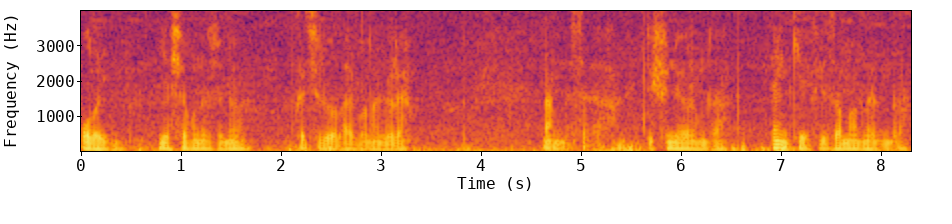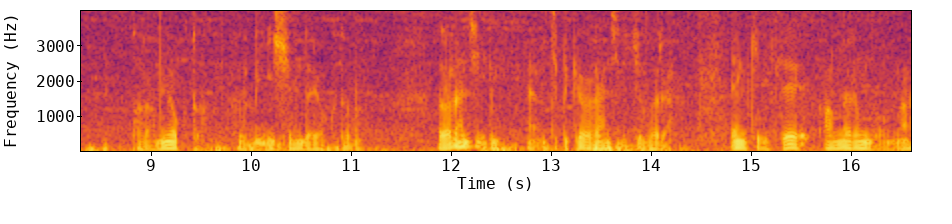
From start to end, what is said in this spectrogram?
Olayın, yaşamın özünü kaçırıyorlar bana göre. Ben mesela düşünüyorum da en keyifli zamanlarımda param yoktu. Bir işim de yoktu. Öğrenciydim. Yani tipik öğrencilik yılları. En keyifli anlarım da onlar.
